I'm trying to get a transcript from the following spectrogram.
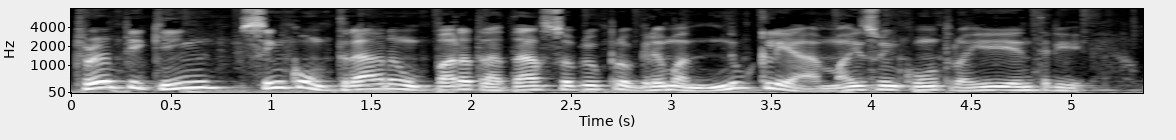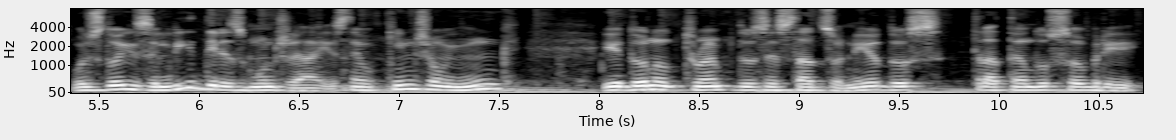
Trump e Kim se encontraram para tratar sobre o programa nuclear, mais um encontro aí entre os dois líderes mundiais, né, o Kim Jong-un e Donald Trump dos Estados Unidos, tratando sobre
